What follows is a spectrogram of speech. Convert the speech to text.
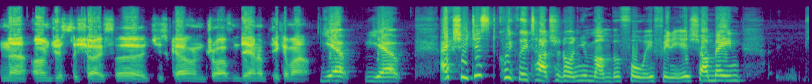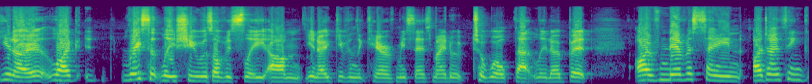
no, I'm just a chauffeur. Just go and drive them down and pick them up. Yep, yep. Actually, just quickly touching on your mum before we finish. I mean, you know, like recently she was obviously, um, you know, given the care of Miss Esme to, to whelp that litter, but I've never seen. I don't think.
